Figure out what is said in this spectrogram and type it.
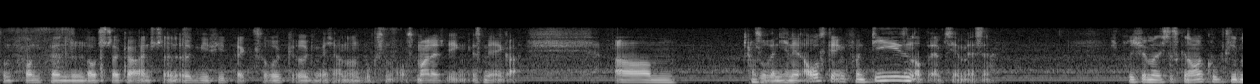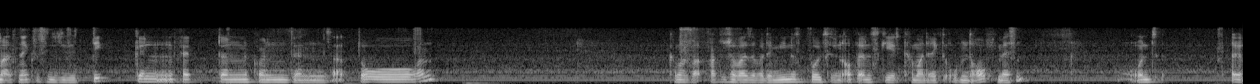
zum Frontpanel, Lautstärke einstellen, irgendwie Feedback zurück, irgendwelche anderen Buchsen raus. Meinetwegen, ist mir egal. Ähm, also wenn ich an den Ausgängen von diesen Op-Amps hier messe, Sprich, wenn man sich das genau anguckt, sieht man als nächstes sind diese dicken, fetten Kondensatoren. Kann man praktischerweise bei dem Minuspol zu den Op-Amps geht, kann man direkt oben drauf messen. Und äh,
